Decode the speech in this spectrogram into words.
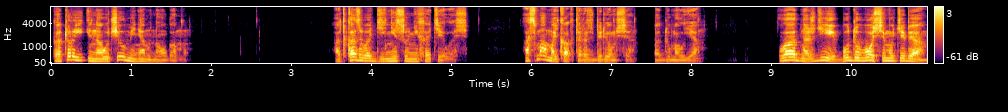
который и научил меня многому. Отказывать Денису не хотелось. А с мамой как-то разберемся, подумал я. «Ладно, жди, буду восемь у тебя»,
